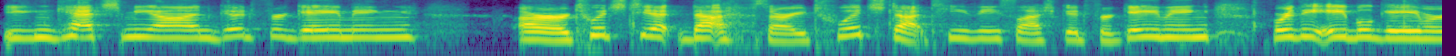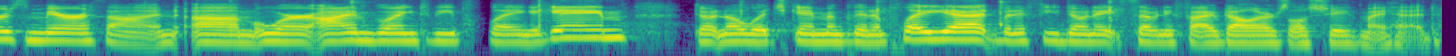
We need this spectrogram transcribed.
You can catch me on Good for Gaming or Twitch t- dot, sorry twitch.tv slash good for gaming for the able gamers marathon um, where i'm going to be playing a game don't know which game i'm going to play yet but if you donate $75 i'll shave my head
